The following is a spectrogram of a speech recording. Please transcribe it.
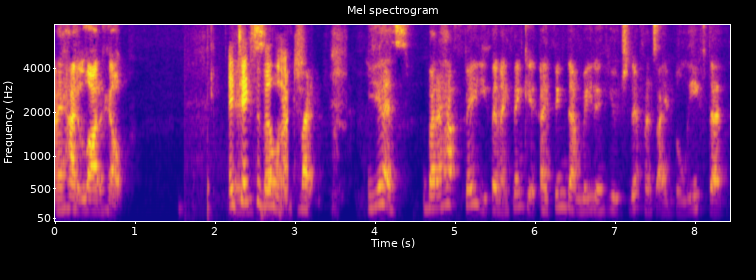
i had a lot of help it and takes a so village. but yes but i have faith and i think it i think that made a huge difference. I believe that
